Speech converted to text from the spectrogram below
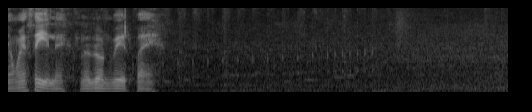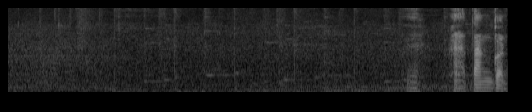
ยังไม่สี่เลย แล้วโดนเวทไป หาตั้งก่อน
